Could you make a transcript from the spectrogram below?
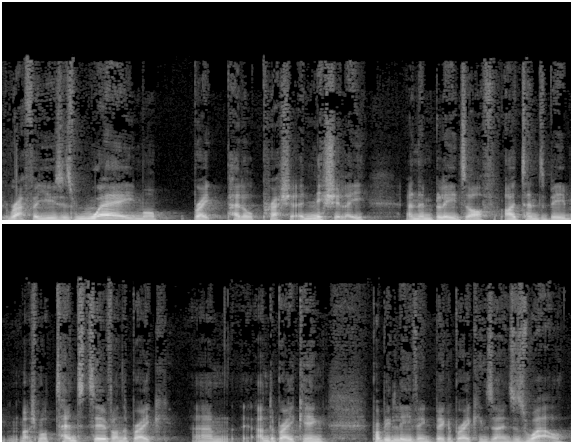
Rafa uses way more brake pedal pressure initially and then bleeds off. I tend to be much more tentative on the brake, um, under braking probably leaving bigger braking zones as well,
